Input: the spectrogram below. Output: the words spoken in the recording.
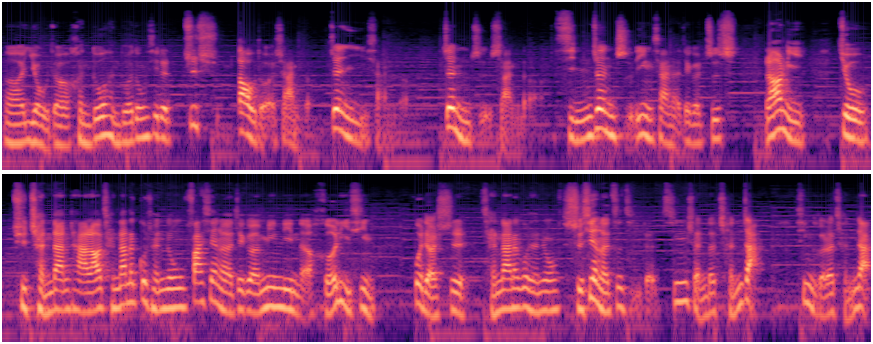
呃，有着很多很多东西的支持，道德上的、正义上的、政治上的、行政指令上的这个支持。然后你就去承担它，然后承担的过程中发现了这个命令的合理性，或者是承担的过程中实现了自己的精神的成长、性格的成长。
